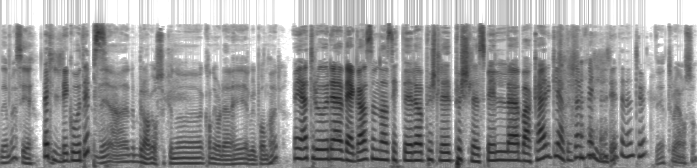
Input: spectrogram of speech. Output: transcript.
det må jeg si. Veldig gode tips. Det er bra vi også kunne, kan gjøre det i Elbilpodden her. Jeg tror uh, Vega, som nå sitter og pusler puslespill uh, bak her, gleder seg veldig til den turen. Det tror jeg også.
